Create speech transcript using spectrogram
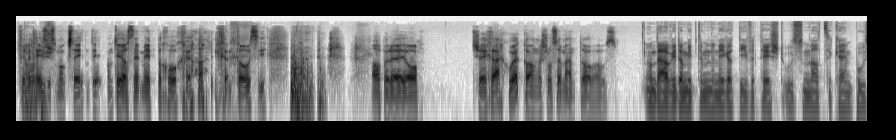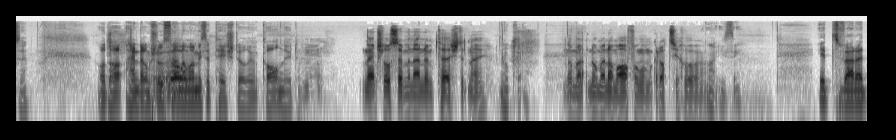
vielleicht haben sie bist- es mal gesagt und ich, und ich habe es nicht mitbekommen, ich könnte auch sein. Aber äh, ja, es ist eigentlich recht gut gegangen, schlussendlich auch alles. Und auch wieder mit einem negativen Test aus dem Nazi-Camp raus. Oder haben ihr am Schluss Ja. auch nochmal müssen testen oder gar nicht? Nein, am Schluss haben wir dann nicht mehr getestet, nein. Okay, Nur, nur am Anfang, wo wir gerade sind gekommen. ah, easy. Jetzt wären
